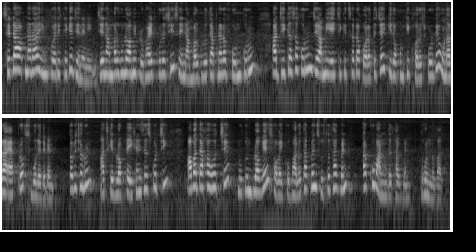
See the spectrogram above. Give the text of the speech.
সেটা আপনারা ইনকোয়ারি থেকে জেনে নিন। যে নাম্বারগুলো আমি প্রোভাইড করেছি, সেই নাম্বারগুলোতে আপনারা ফোন করুন আর জিজ্ঞাসা করুন যে আমি এই চিকিৎসাটা করাতে চাই, কীরকম কী খরচ পড়বে, ওনারা অ্যাপ্রক্স বলে দেবেন। তবে চলুন আজকে ব্লগটা এখানে শেষ করছি। আবার দেখা হচ্ছে নতুন ব্লগে সবাই খুব ভালো থাকবেন, সুস্থ থাকবেন আর খুব আনন্দে থাকবেন। ধন্যবাদ।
